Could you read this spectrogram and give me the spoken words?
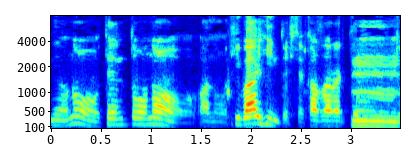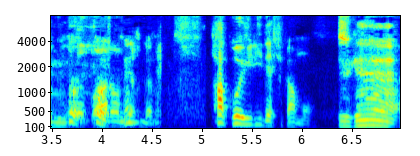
の店頭のあの非売品として飾られてる時とかあるんですけど、箱入りでしかも。すげえ。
